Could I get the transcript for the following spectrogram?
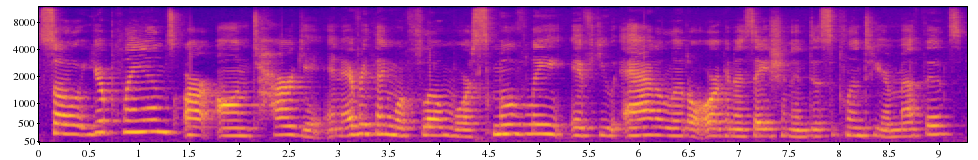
So your plans are on target and everything will flow more smoothly if you add a little organization and discipline to your methods.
